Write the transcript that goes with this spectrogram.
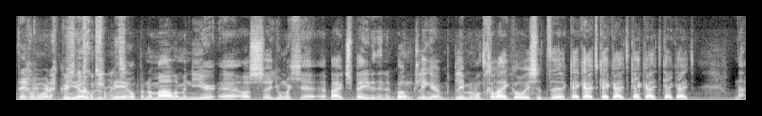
tegenwoordig kun je ook niet meer mensen. op een normale manier eh, als eh, jongetje eh, buiten spelen en in een boom klingen, klimmen. Want gelijk al is het kijk uit, kijk uit, kijk uit, kijk uit. Nou,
